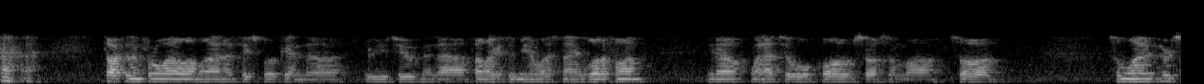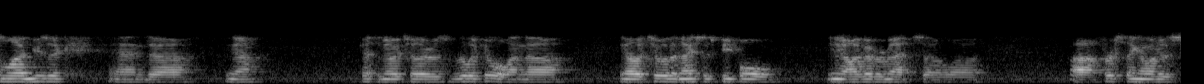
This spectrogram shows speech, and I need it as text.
talked to them for a while online on Facebook and uh, through YouTube, and uh, finally got to meet them last night. It was a lot of fun you know, went out to a little club, saw some, uh, saw some live, heard some live music, and, uh, you know, got to know each other. It was really cool, and, uh, you know, two of the nicest people, you know, I've ever met. So, uh, uh, first thing I want to just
